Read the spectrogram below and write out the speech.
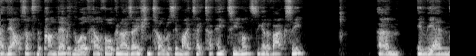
at the outset of the pandemic, the World Health Organization told us it might take 18 months to get a vaccine. Um, in the end,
